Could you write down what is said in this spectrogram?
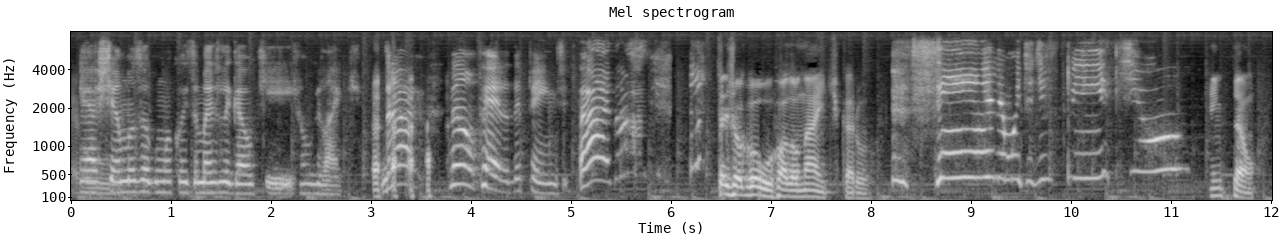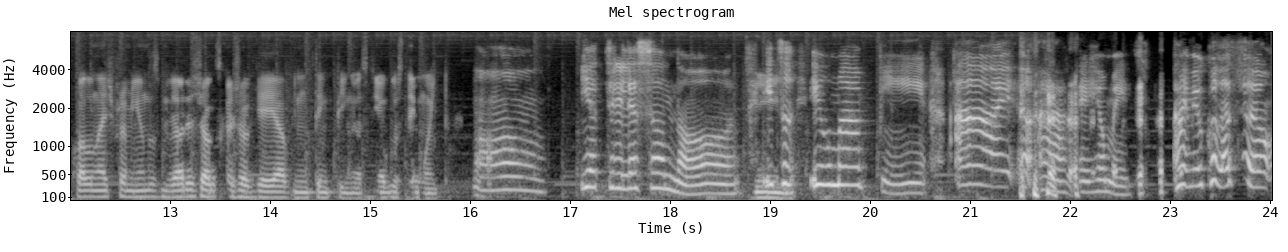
É É, achamos alguma coisa mais legal que roguelike. Droga! Não, pera, depende. Ai, droga! Você jogou o Hollow Knight, Caro? Sim, ele é muito difícil! Então, Hollow Knight pra mim é um dos melhores jogos que eu joguei há um tempinho, assim, eu gostei muito. Oh, e a trilha sonora. E, tu- e o mapinha. Ai, ah, é realmente. Ai, meu coração.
